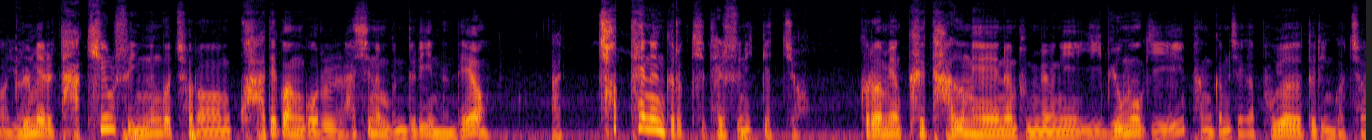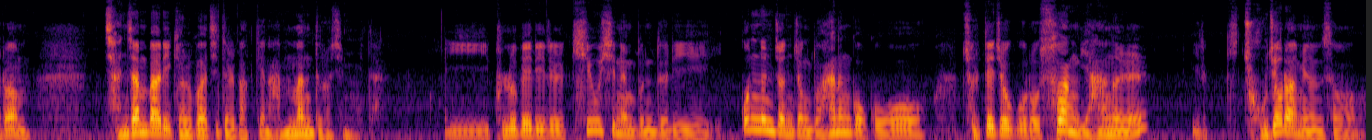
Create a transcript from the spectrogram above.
열매를 다 키울 수 있는 것처럼 과대 광고를 하시는 분들이 있는데요. 아, 첫 해는 그렇게 될 수는 있겠죠. 그러면 그 다음 해에는 분명히 이 묘목이 방금 제가 보여드린 것처럼 잔잔바리 결과지들밖에 안 만들어집니다. 이 블루베리를 키우시는 분들이 꽃눈 전정도 하는 거고 절대적으로 수확 양을 이렇게 조절하면서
